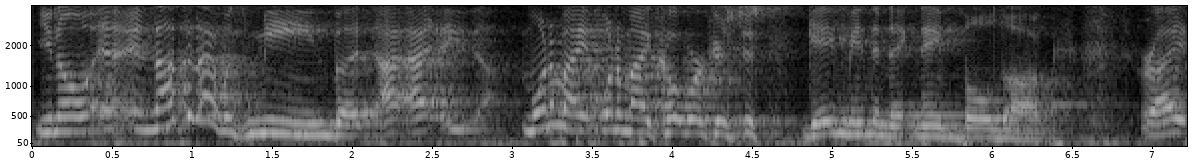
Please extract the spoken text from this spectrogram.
you know, and not that I was mean, but I, I, one of my one of my coworkers just gave me the nickname Bulldog, right?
